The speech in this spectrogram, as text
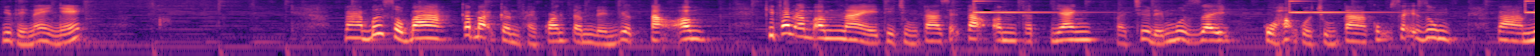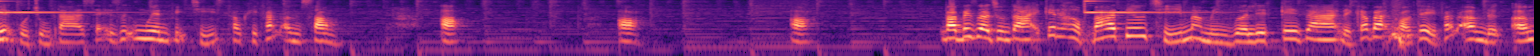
như thế này nhé. Và bước số 3, các bạn cần phải quan tâm đến việc tạo âm. Khi phát âm âm này thì chúng ta sẽ tạo âm thật nhanh và chưa đến một giây, cổ họng của chúng ta cũng sẽ rung và miệng của chúng ta sẽ giữ nguyên vị trí sau khi phát âm xong. À, à, à. Và bây giờ chúng ta hãy kết hợp ba tiêu chí mà mình vừa liệt kê ra để các bạn có thể phát âm được âm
